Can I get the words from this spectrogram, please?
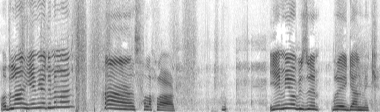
Hadi lan yemiyor değil mi lan? Ha salaklar. Yemiyor bizim buraya gelmek.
